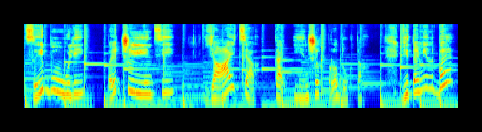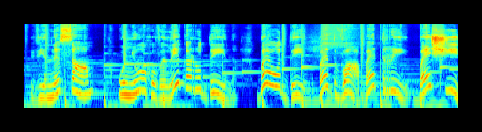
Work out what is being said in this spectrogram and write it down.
цибулі, печинці, яйцях та інших продуктах. Вітамін В він не сам. У нього велика родина В1, В2, В3, В6,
